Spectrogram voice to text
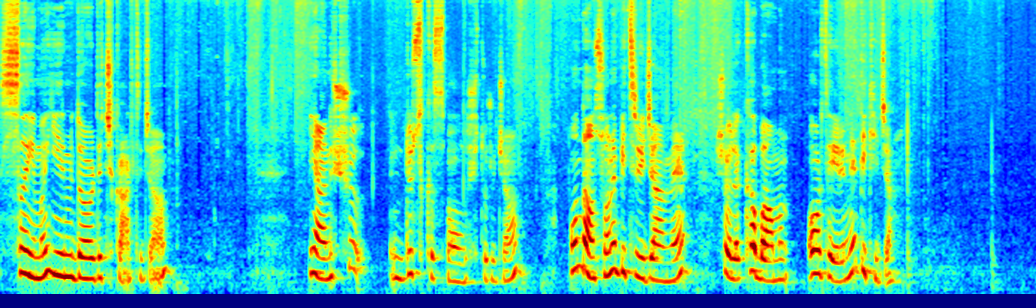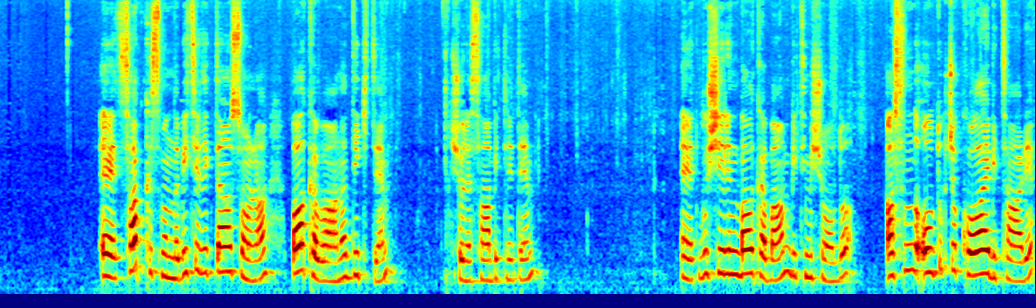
sayımı 24'e çıkartacağım. Yani şu düz kısmı oluşturacağım. Ondan sonra bitireceğim ve şöyle kabağımın orta yerine dikeceğim. Evet sap kısmını da bitirdikten sonra bal kabağına diktim. Şöyle sabitledim. Evet bu şirin bal kabağım bitmiş oldu. Aslında oldukça kolay bir tarif.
